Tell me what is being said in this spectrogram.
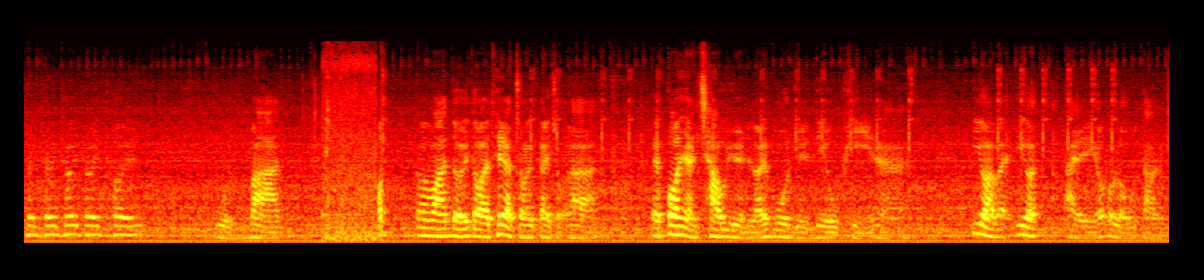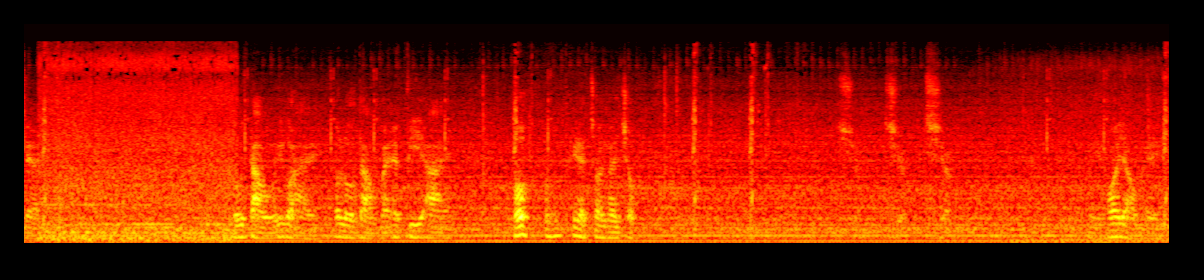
推推推推推，緩慢。好，我玩到呢度，聽日再繼續啦。你幫人湊完女換完尿片啊！呢、個係咪？呢、個係嗰個老豆嘅老豆，呢個係個老豆唔係 FBI。 好，咁聽日再繼續。上上上，離開遊戲。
